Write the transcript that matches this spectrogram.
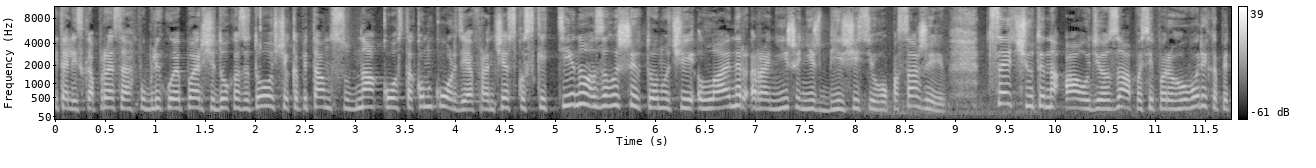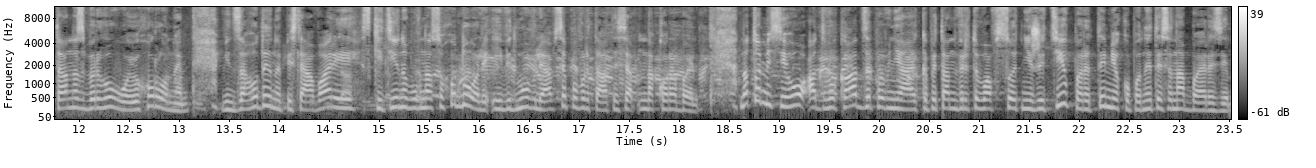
Італійська преса публікує перші докази того, що капітан судна Коста Конкордія Франческо Скеттіно залишив тонучий лайнер раніше ніж більшість його пасажирів. Це чути на аудіозаписі переговорів капітана з береговою охороною. Він за годину після аварії Скеттіно був на суходолі і відмовлявся повертатися на корабель. Натомість його адвокат запевняє, капітан врятував сотні життів перед тим, як опинитися на березі.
